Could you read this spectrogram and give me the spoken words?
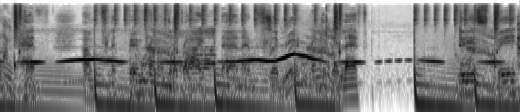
Don't have. I'm flipping from the right, then I'm flipping to the left. This beat.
